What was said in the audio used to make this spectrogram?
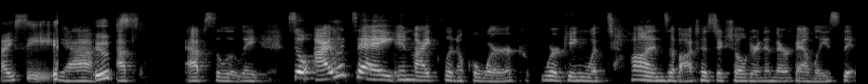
I see. Yeah. Oops. Absolutely. Absolutely. So I would say in my clinical work, working with tons of autistic children and their families, that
